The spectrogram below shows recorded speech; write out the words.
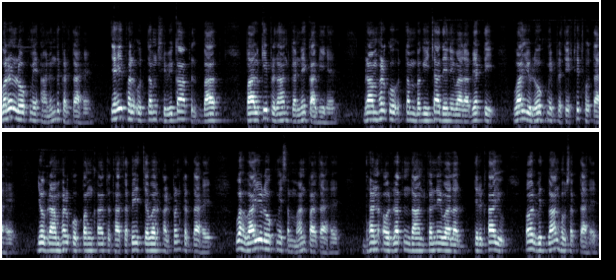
वरुण लोक में आनंद करता है। यही फल उत्तम शिविका पालकी प्रदान करने का भी है। ब्राह्मण को उत्तम बगीचा देने वाला व्यक्ति वायुलोक में प्रतिष्ठित होता है। जो ब्राह्मण को पंखा तथा सफ़ेद चवर अर्पण करता है, वह वायुलोक में सम्मान पाता है। धन और रत्न दान करने वाला दीर्घायु और विद्वान हो सकता है।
